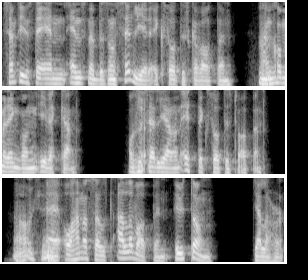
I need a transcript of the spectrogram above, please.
sen finns det en, en snubbe som säljer exotiska vapen. Han Mm. kommer en gång i veckan. Och så Ja. säljer han ett exotiskt vapen. Ja, okej. Eh, och han har sålt alla vapen utom Gjallarhorn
